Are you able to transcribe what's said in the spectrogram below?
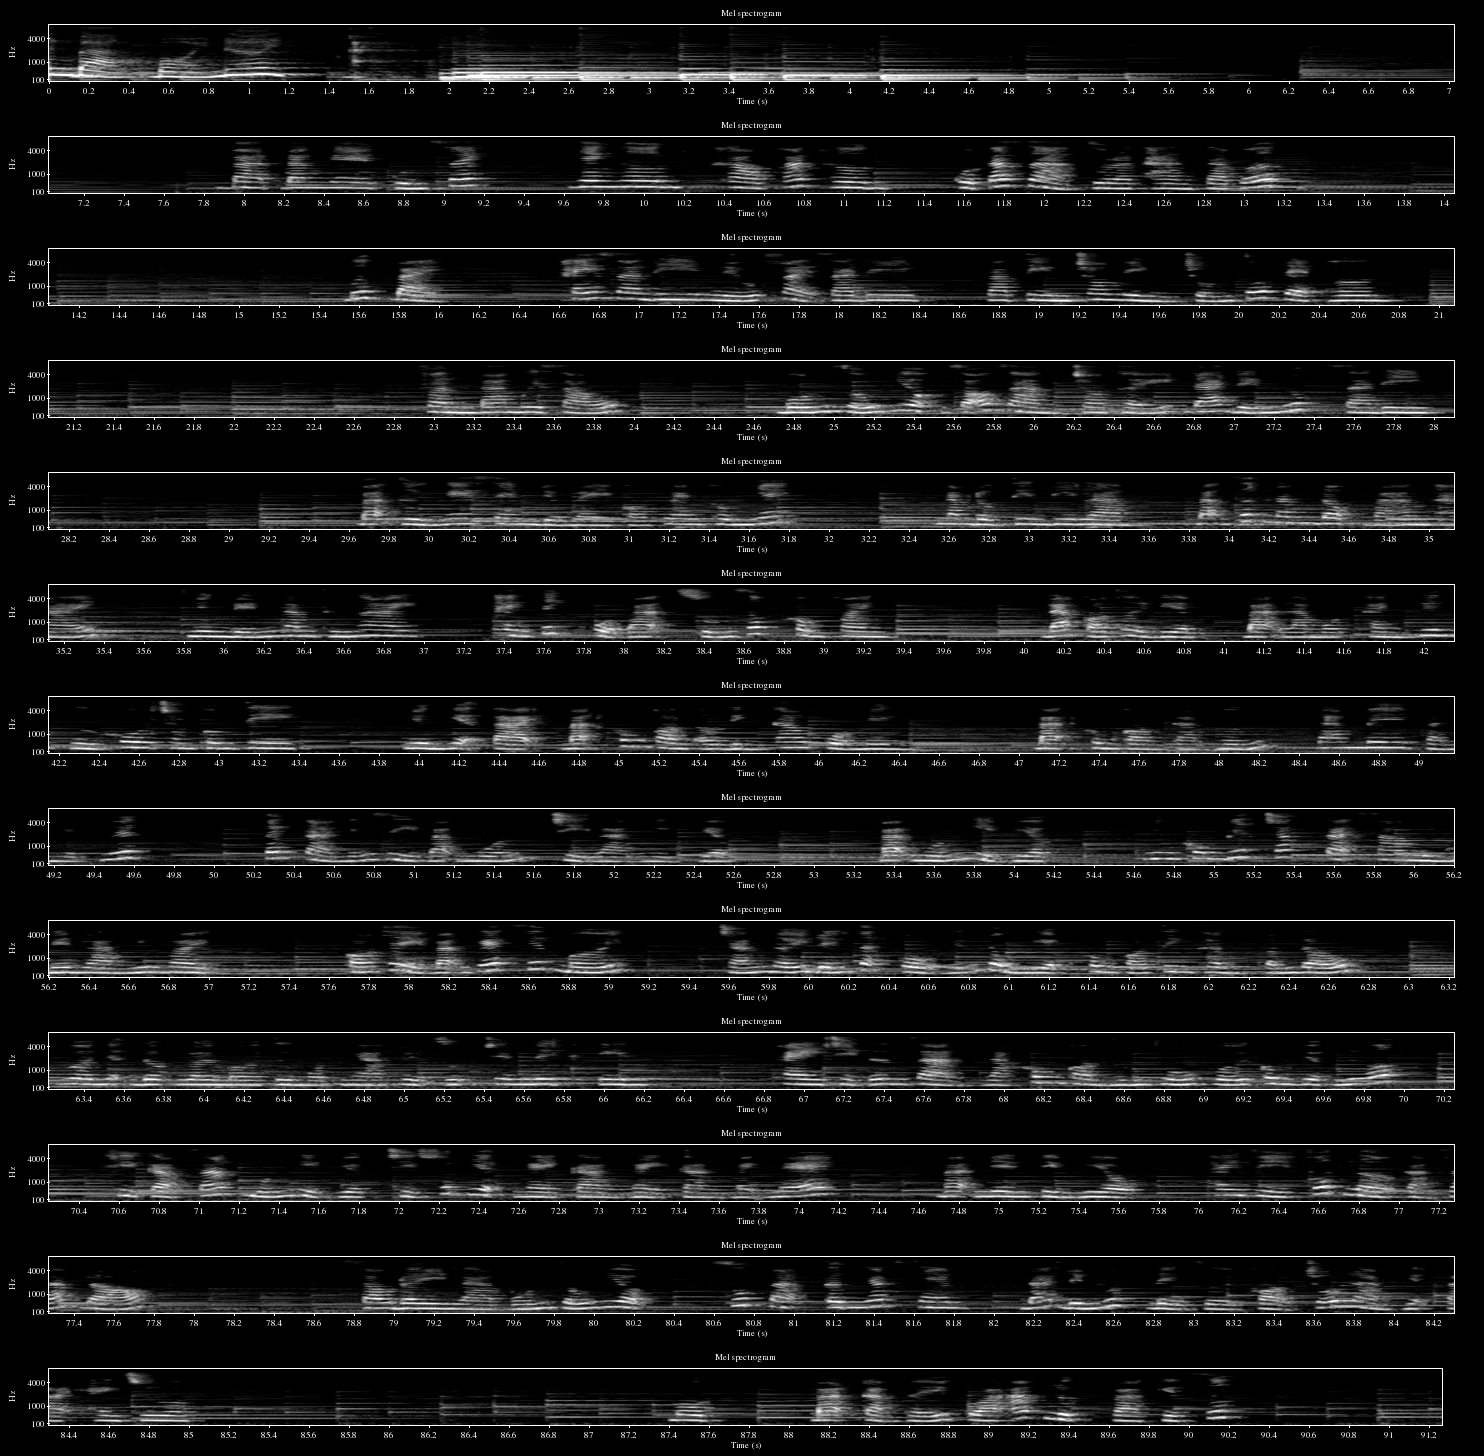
bên bạn mọi nơi. Bạn đang nghe cuốn sách Nhanh hơn, khao khát hơn của tác giả Jonathan Zabert. Bước 7. Hãy ra đi nếu phải ra đi và tìm cho mình chốn tốt đẹp hơn. Phần 36 Bốn dấu hiệu rõ ràng cho thấy đã đến lúc ra đi. Bạn thử nghe xem điều này có quen không nhé. Năm đầu tiên đi làm, bạn rất năng động và hăng hái, nhưng đến năm thứ hai, thành tích của bạn xuống dốc không phanh. Đã có thời điểm bạn là một thành viên cừ khôi trong công ty, nhưng hiện tại bạn không còn ở đỉnh cao của mình. Bạn không còn cảm hứng, đam mê và nhiệt huyết. Tất cả những gì bạn muốn chỉ là nghỉ việc. Bạn muốn nghỉ việc, nhưng không biết chắc tại sao mình nên làm như vậy. Có thể bạn ghét sếp mới, chán nấy đến tận cổ những đồng nghiệp không có tinh thần phấn đấu, vừa nhận được lời mời từ một nhà tuyển dụng trên LinkedIn, hay chỉ đơn giản là không còn hứng thú với công việc nữa. Khi cảm giác muốn nghỉ việc chỉ xuất hiện ngày càng ngày càng mạnh mẽ, bạn nên tìm hiểu thay vì phớt lờ cảm giác đó. Sau đây là bốn dấu hiệu giúp bạn cân nhắc xem đã đến lúc để rời khỏi chỗ làm hiện tại hay chưa. 1 bạn cảm thấy quá áp lực và kiệt sức.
